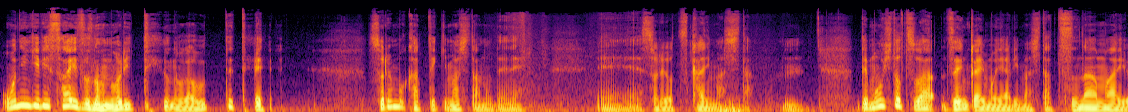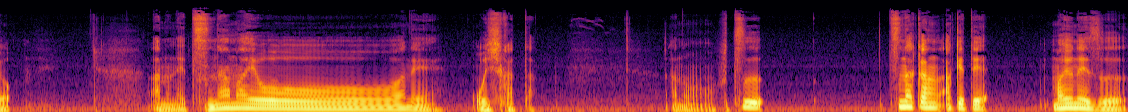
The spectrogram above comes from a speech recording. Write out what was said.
おにぎりサイズの海苔っていうのが売っててそれも買ってきましたのでね、えー、それを使いました、うん、でもう一つは前回もやりましたツナマヨ。あのねツナマヨはね美味しかった。あの普通ツナ缶開けてマヨネーズ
